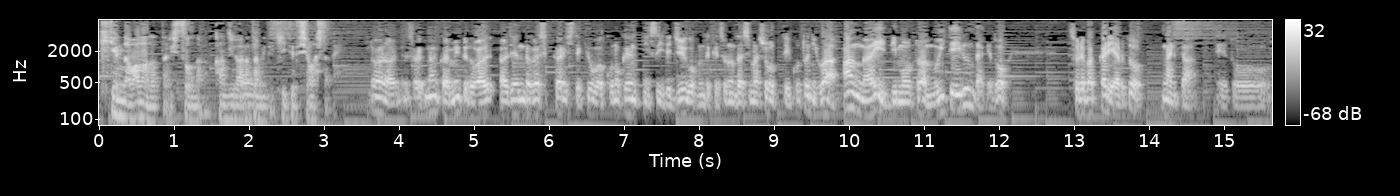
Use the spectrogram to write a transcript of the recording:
危険な罠だったりしそうな感じが改めて聞いててしましたね。だから、さ何回も言うけど、アジェンダがしっかりして、今日はこの件について15分で結論出しましょうっていうことには、案外リモートは向いているんだけど、そればっかりやると、何か、えっ、と、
